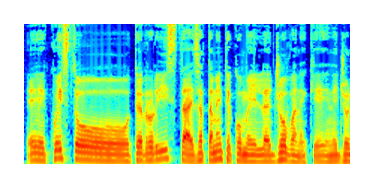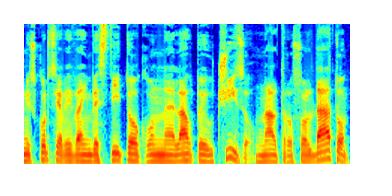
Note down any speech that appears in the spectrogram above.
eh, questo terrorista, esattamente come il giovane che nei giorni scorsi aveva investito con l'auto e ucciso un altro soldato,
